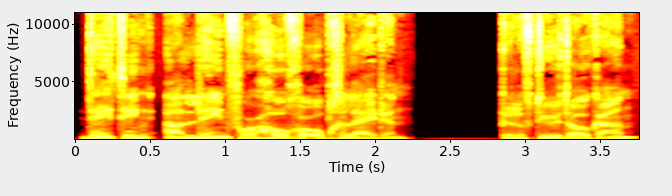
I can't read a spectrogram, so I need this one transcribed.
Dating alleen voor hoger opgeleiden. Durft u het ook aan?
